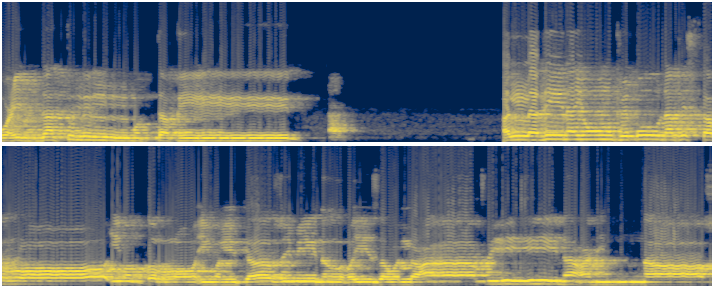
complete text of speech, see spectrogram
أعدت للمتقين. الذين ينفقون في السراء والضراء والكاظمين الغيظ والعافين عن الناس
